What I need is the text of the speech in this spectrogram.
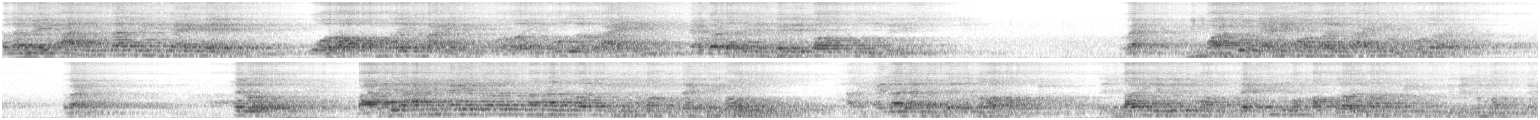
فلما يبقى عندي ال sampling بتاعي كامل وراه quantizer عادي وراه encoder عادي هيبقى ده بالنسبة لي pulse code تمام وهنشوف يعني quantizer عادي و encoder عادي تمام حلو قوي بعد كده عندي حاجة بقى اسمها ال time division multi برضه هنحل عليها مسائل النهارده ال time division multi وهقارنها بال frequency division multi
